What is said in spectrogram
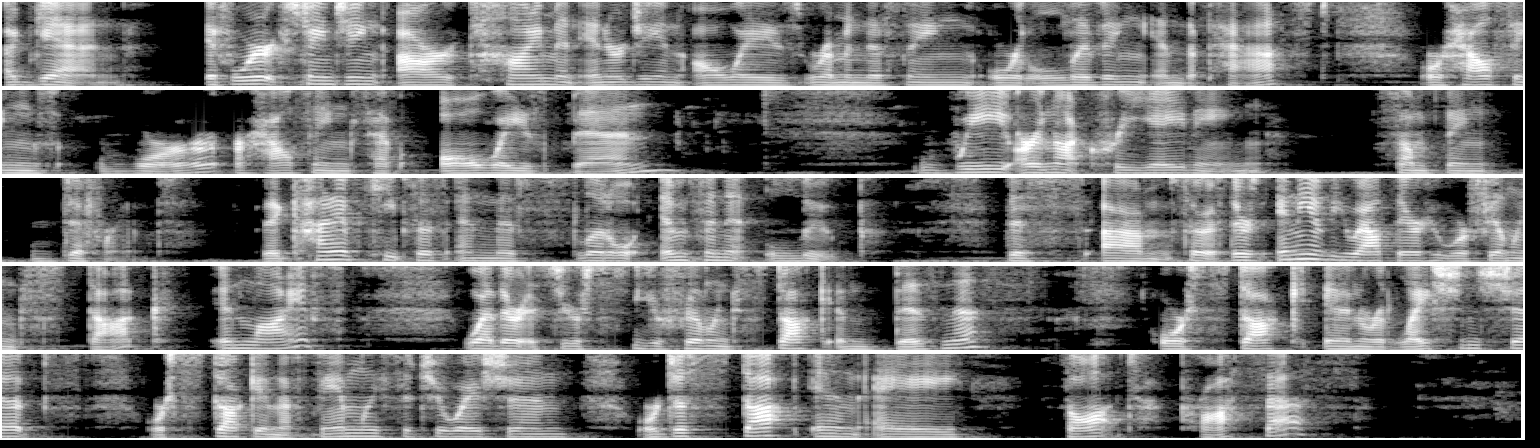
again, if we're exchanging our time and energy and always reminiscing or living in the past or how things were or how things have always been, we are not creating something different. It kind of keeps us in this little infinite loop. This, um, so if there's any of you out there who are feeling stuck in life, whether it's you're you're feeling stuck in business, or stuck in relationships or stuck in a family situation or just stuck in a thought process,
